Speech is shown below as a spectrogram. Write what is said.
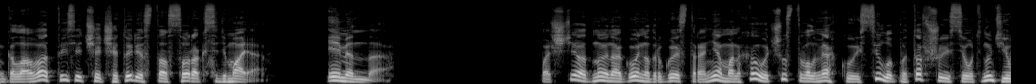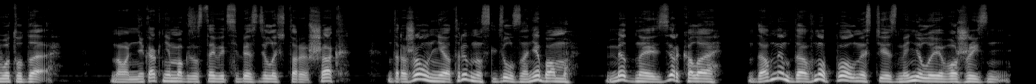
Глава 1447. Именно. Почти одной ногой на другой стороне Манхау чувствовал мягкую силу, пытавшуюся утянуть его туда. Но он никак не мог заставить себя сделать второй шаг. Дрожал неотрывно следил за небом. Медное зеркало давным-давно полностью изменило его жизнь.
